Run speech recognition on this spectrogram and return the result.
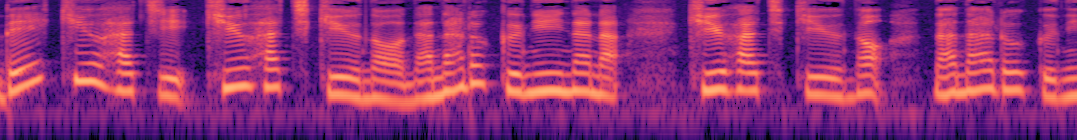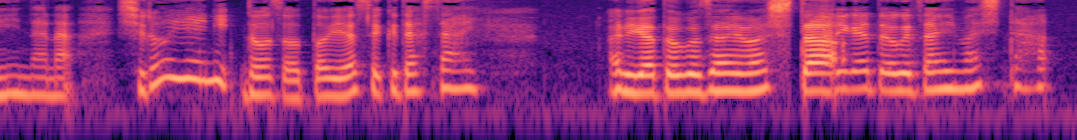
098-989の7627 989の7627白い家にどうぞお問い合わせくださいありがとうございました。ありがとうございました。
